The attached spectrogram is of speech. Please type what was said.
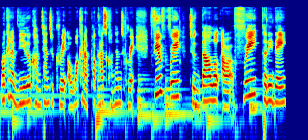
what kind of video content to create or what kind of podcast content to create, feel free to download our free 30-day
